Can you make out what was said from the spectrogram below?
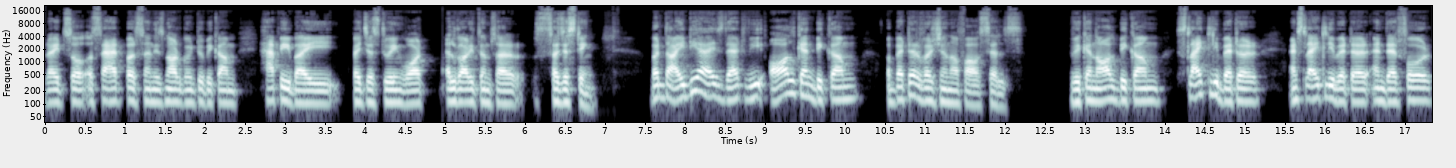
right so a sad person is not going to become happy by by just doing what algorithms are suggesting but the idea is that we all can become a better version of ourselves. We can all become slightly better and slightly better, and therefore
